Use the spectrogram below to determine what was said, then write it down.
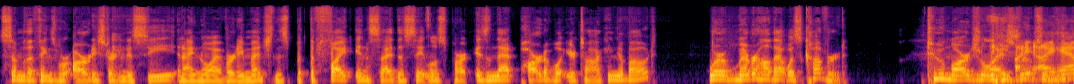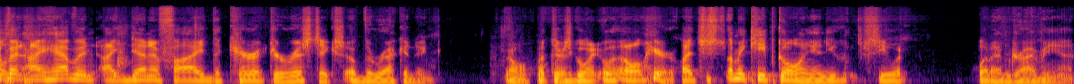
some of the things we're already starting to see? And I know I've already mentioned this, but the fight inside the St. Louis Park isn't that part of what you're talking about? Where remember how that was covered? Two marginalized I, groups. I people- haven't. I haven't identified the characteristics of the reckoning. Oh, but there's going. Well, here, let's just let me keep going, and you see what what I'm driving at.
